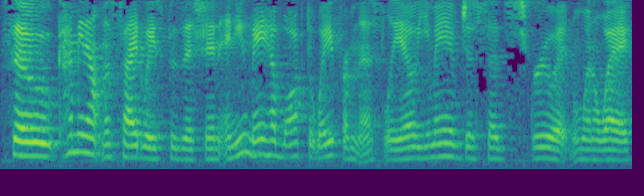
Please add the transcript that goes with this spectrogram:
So coming out in the sideways position, and you may have walked away from this, Leo. You may have just said screw it and went away.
